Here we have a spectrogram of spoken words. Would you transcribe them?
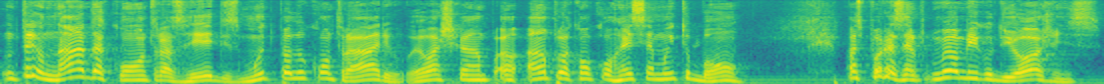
não, tenho nada contra as redes, muito pelo contrário. Eu acho que a ampla, a ampla concorrência é muito bom. Mas, por exemplo, meu amigo Diógenes,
